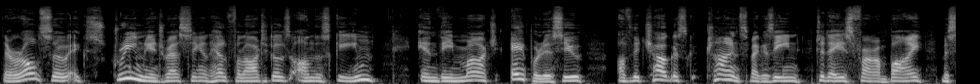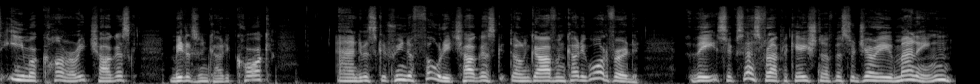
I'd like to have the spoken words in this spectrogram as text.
There are also extremely interesting and helpful articles on the scheme in the March April issue of the Teagasc Clients magazine, Today's Farm by Miss Emer Connery, Teagasc, Midleton County Cork, and Miss Katrina Foley, Teagasc, Dungarvan, County Waterford. The successful application of Mr. Jerry Manning,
